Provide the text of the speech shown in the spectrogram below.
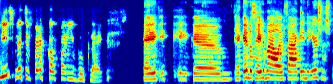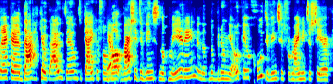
niet met de verkoop van je boek, nee. Hey, ik ik, ik uh, herken dat helemaal. En vaak in de eerste gesprekken daag ik je ook uit hè, om te kijken van waar zit de winst nog meer in. En dat benoem je ook heel goed. De winst is voor mij niet zozeer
